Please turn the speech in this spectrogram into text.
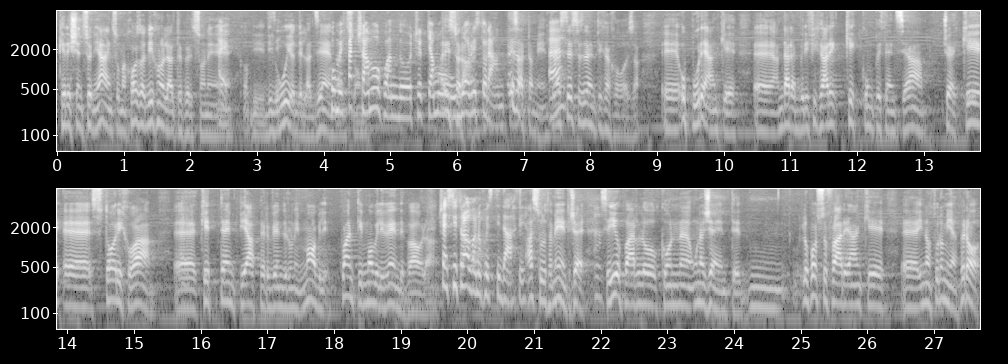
che recensioni ha, insomma, cosa dicono le altre persone Ecco, di, di sì. lui o dell'azienda. Come insomma. facciamo quando cerchiamo un buon ristorante? Esattamente, Eh? la stessa identica cosa. Eh, oppure anche eh, andare a verificare che competenze ha, cioè che eh, storico ha, eh, che tempi ha per vendere un immobile, quanti immobili vende Paola? Cioè si trovano questi dati? Assolutamente, cioè Ah. se io parlo con un agente, mh, lo posso fare anche eh, in autonomia, però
